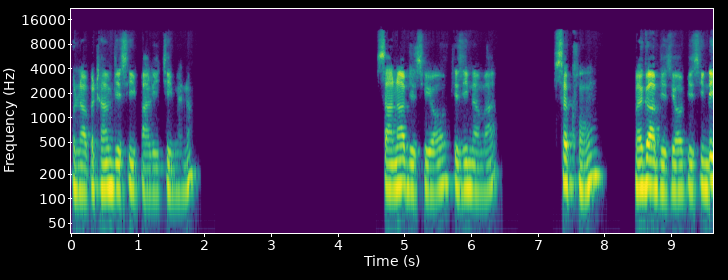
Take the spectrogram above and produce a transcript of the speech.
ဘုနာပဋ္ဌာန်းပစ္စည်းပါဠိကြည့်မယ်နော်ဇာနာပစ္စယောပစ္စည်းနံပါတ်7မဂ္ဂပစ္စယောပစ္စည်းနေ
